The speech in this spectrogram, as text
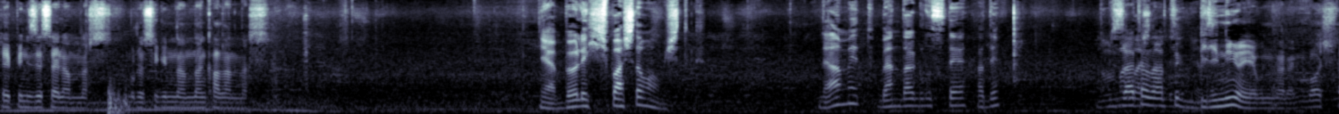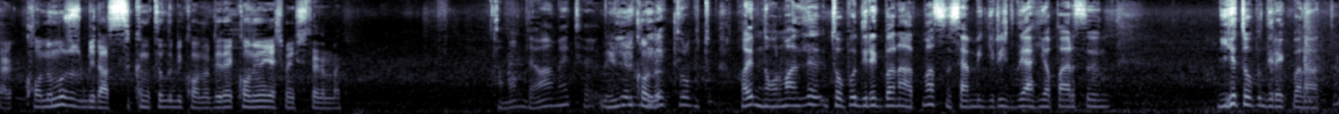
Hepinize selamlar. Burası gündemden kalanlar. Ya böyle hiç başlamamıştık. Devam et. Ben Douglas de. Hadi. Normal Zaten artık ya. biliniyor ya bunlar. Hani Boş ver. Konumuz biraz sıkıntılı bir konu. Direkt konuya geçmek istedim ben. Tamam devam et. Nedir Niye konu? direkt topu- Hayır normalde topu direkt bana atmazsın. Sen bir girizgah yaparsın. Niye topu direkt bana attın?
